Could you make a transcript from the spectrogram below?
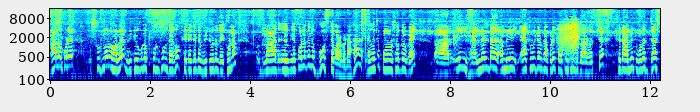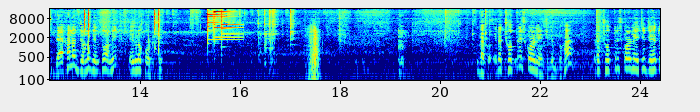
ভালো করে সুন্দরভাবে ভিডিওগুলো ফুল ফুল দেখো, কেটে কেটে ভিডিওটা দেখো না। না, এ করলে কিন্তু বুঝতে পারবে না হ্যাঁ? এটা হচ্ছে পনেরো সতেরো ব্যাগ। আর এই হ্যান্ডেলটা আমি এক মিটার কাপড়ে কত পিস বার হচ্ছে সেটা আমি তোমাদের জাস্ট দেখানোর জন্য কিন্তু আমি এগুলো করছি। দেখো, এটা ছত্রিশ করে নিয়েছি কিন্তু হ্যাঁ? এটা ছত্রিশ করে নিয়েছি, যেহেতু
